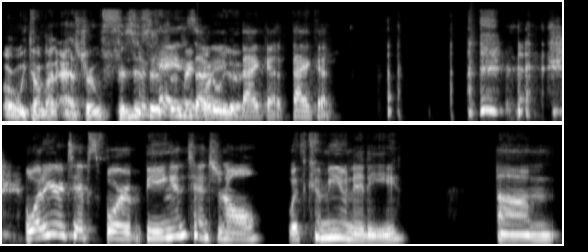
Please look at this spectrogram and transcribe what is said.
are we talking about astrophysicists? Okay, what are we sorry. doing? Back up, back up. what are your tips for being intentional with community um,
